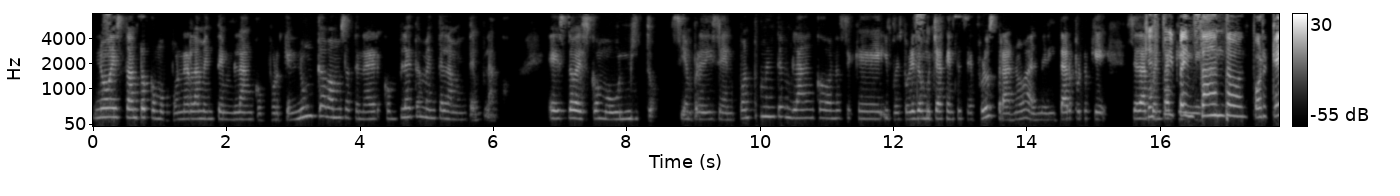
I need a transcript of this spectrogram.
no es tanto como poner la mente en blanco, porque nunca vamos a tener completamente la mente en blanco. Esto es como un mito. Siempre dicen, pon tu mente en blanco, no sé qué, y pues por eso mucha gente se frustra, ¿no? Al meditar porque se da ya cuenta estoy pensando, ¿por qué?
